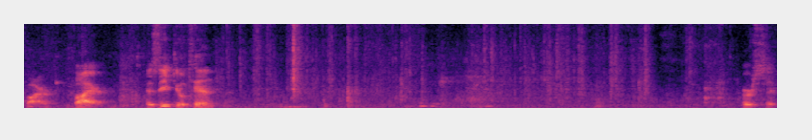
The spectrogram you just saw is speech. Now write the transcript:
Fire. Fire. Ezekiel 10. Verse 6.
